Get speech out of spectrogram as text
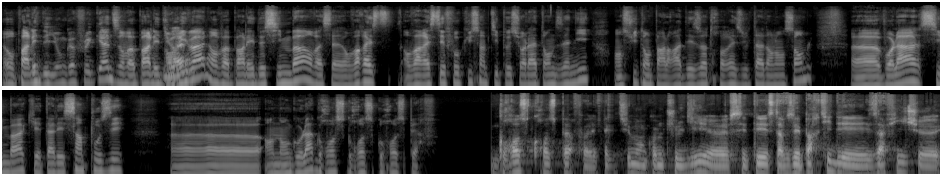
On parlait des Young Africans, on va parler du rival, on va parler de Simba, on va, on, va on va rester focus un petit peu sur la Tanzanie. Ensuite, on parlera des autres résultats dans l'ensemble. voilà, Simba qui est allé s'imposer en Angola, grosse, grosse, grosse perf. Grosse, grosse perf, effectivement, comme tu le dis, euh, c'était, ça faisait partie des affiches euh,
